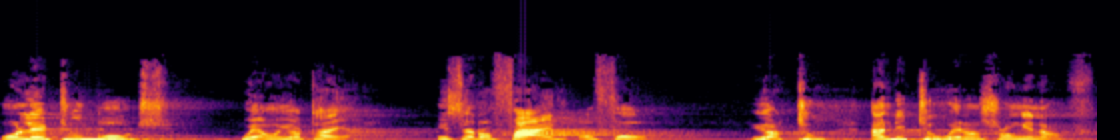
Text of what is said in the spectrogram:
only two bolts were on your tire. Instead of five or four, you are two. And the two were not strong enough.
